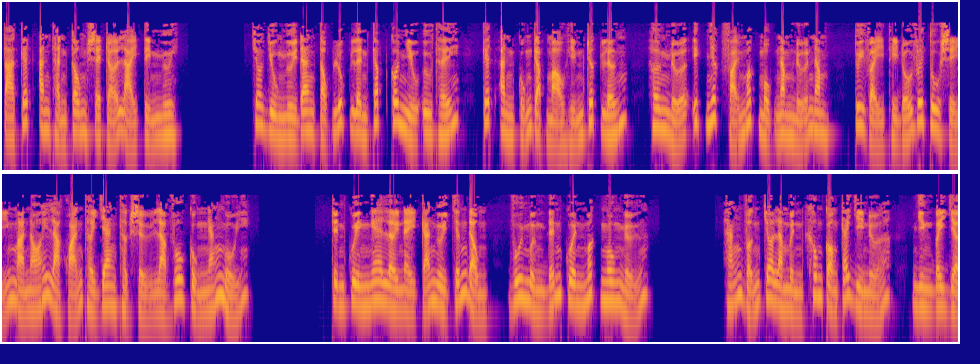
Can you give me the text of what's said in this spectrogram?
ta kết anh thành công sẽ trở lại tìm ngươi. Cho dù người đang tộc lúc lên cấp có nhiều ưu thế, kết anh cũng gặp mạo hiểm rất lớn, hơn nữa ít nhất phải mất một năm nửa năm, tuy vậy thì đối với tu sĩ mà nói là khoảng thời gian thật sự là vô cùng ngắn ngủi. Trịnh quyền nghe lời này cả người chấn động, vui mừng đến quên mất ngôn ngữ. Hắn vẫn cho là mình không còn cái gì nữa, nhưng bây giờ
